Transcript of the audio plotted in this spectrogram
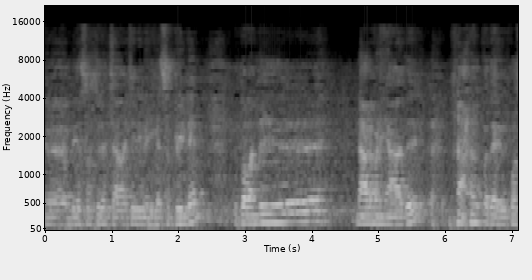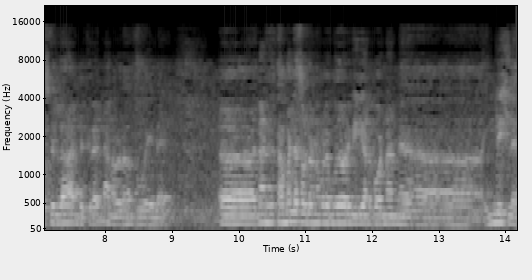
Uh, பேஸ் சாச்சேரி மெடிக்கல் சூப்ரிண்டென்ட் இப்போ வந்து நாலு மணி ஆகுது. நான் இப்போ ஹாஸ்பிட்டலாக இருக்கிறேன். நான் அவ்வளோ போகல. நான் தமிழில் சொல்கிறேன் உங்களுக்கு முதல் ஒரு வீடியோ போட்டு நான் இங்கிலீஷில்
